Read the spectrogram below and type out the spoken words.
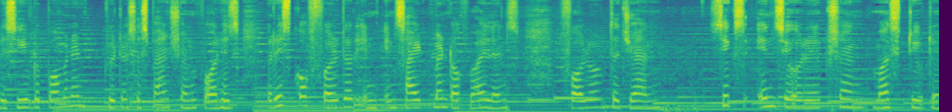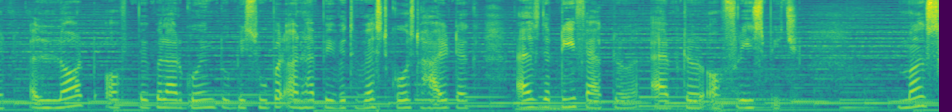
received a permanent Twitter suspension for his risk of further in- incitement of violence, followed the Jan 6 insurrection, Musk tweeted. A lot of people are going to be super unhappy with West Coast high tech as the de facto arbiter of free speech. Musk's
